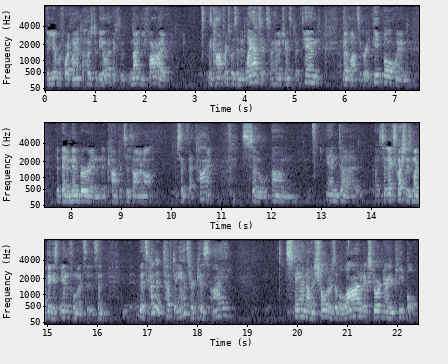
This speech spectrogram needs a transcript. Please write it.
the year before Atlanta hosted the Olympics, was 95, the conference was in Atlanta, so I had a chance to attend, met lots of great people, and have been a member in conferences on and off since that time. So, um, and uh, so the next question is my biggest influences, and that's kind of tough to answer because I stand on the shoulders of a lot of extraordinary people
